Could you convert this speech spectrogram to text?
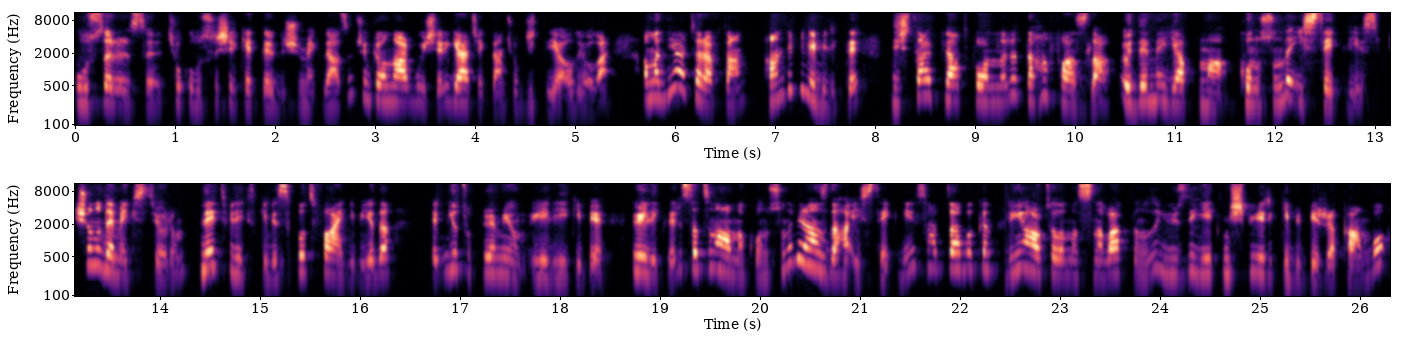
uluslararası, çok uluslu şirketleri düşünmek lazım. Çünkü onlar bu işleri gerçekten çok ciddiye alıyorlar. Ama diğer taraftan pandemiyle birlikte dijital platformlara daha fazla ödeme yapma konusunda istekliyiz. Şunu demek istiyorum. Netflix gibi, Spotify gibi ya da e, YouTube Premium üyeliği gibi üyelikleri satın alma konusunda biraz daha istekliyiz. Hatta bakın dünya ortalamasına baktığımızda %71 gibi bir rakam bu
